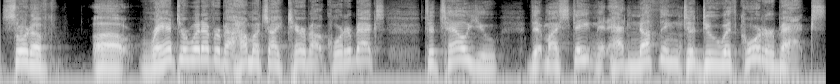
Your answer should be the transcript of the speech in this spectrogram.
sort of uh rant or whatever about how much I care about quarterbacks to tell you that my statement had nothing to do with quarterbacks.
